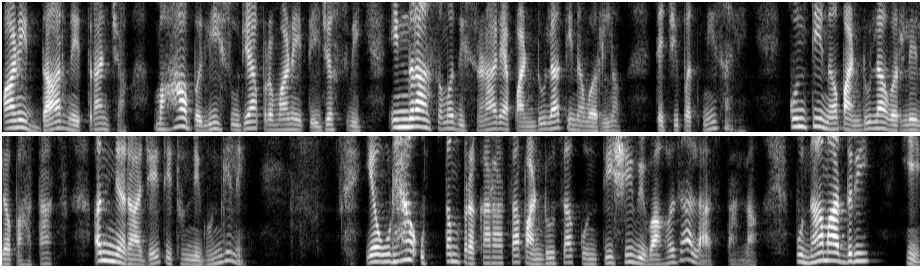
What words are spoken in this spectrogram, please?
पाणीदार नेत्रांच्या महाबली सूर्याप्रमाणे तेजस्वी इंद्रासम दिसणाऱ्या पांडूला तिनं वरलं. त्याची पत्नी झाली. कुंतीनं पांडूला वरलेलं पाहताच अन्य राजे तिथून निघून गेले. एवढ्या उत्तम प्रकाराचा पांडूचा कुंतीशी विवाह झाला असताना पुन्हा माद्री? ही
